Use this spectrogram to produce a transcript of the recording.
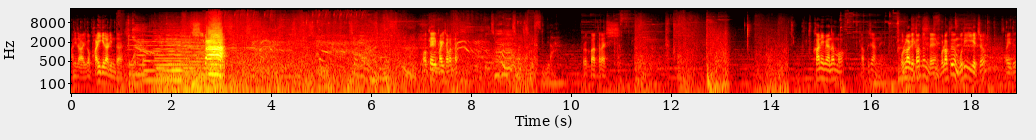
아니다 이거 바위 기다린다. 씨바! 오케이 바위 잡았다. 그럴 것 같더라 씨. 북한이면은 뭐 나쁘지 않네. 몰락이 떴는데 몰락 뜨면 못 이기겠죠? 사이드.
